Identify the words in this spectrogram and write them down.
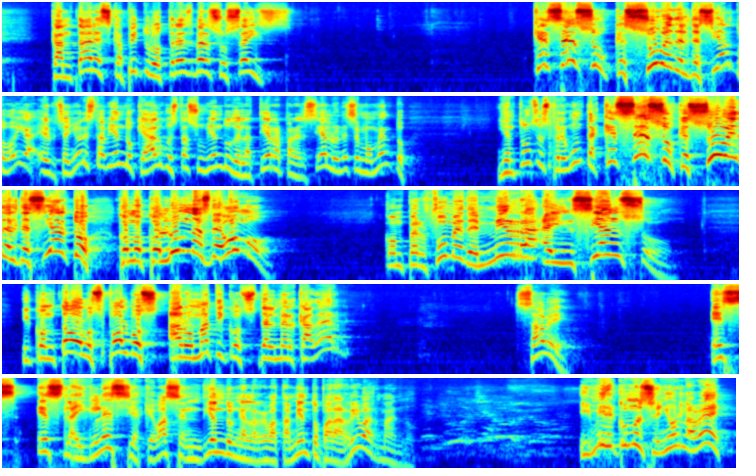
Cantares capítulo 3, verso 6. ¿Qué es eso que sube del desierto? Oiga, el Señor está viendo que algo está subiendo de la tierra para el cielo en ese momento. Y entonces pregunta, ¿qué es eso que sube del desierto como columnas de humo? Con perfume de mirra e incienso y con todos los polvos aromáticos del mercader. ¿Sabe? Es, es la iglesia que va ascendiendo en el arrebatamiento para arriba, hermano. Y mire cómo el Señor la ve.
